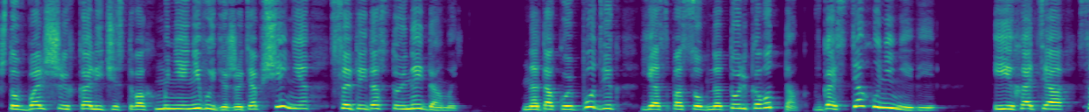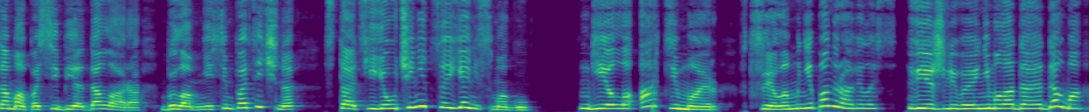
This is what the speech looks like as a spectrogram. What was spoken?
что в больших количествах мне не выдержать общения с этой достойной дамой. На такой подвиг я способна только вот так, в гостях у Ниневии. И хотя сама по себе Далара была мне симпатична, стать ее ученицей я не смогу. Гелла Артимайер в целом мне понравилась. Вежливая немолодая дама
